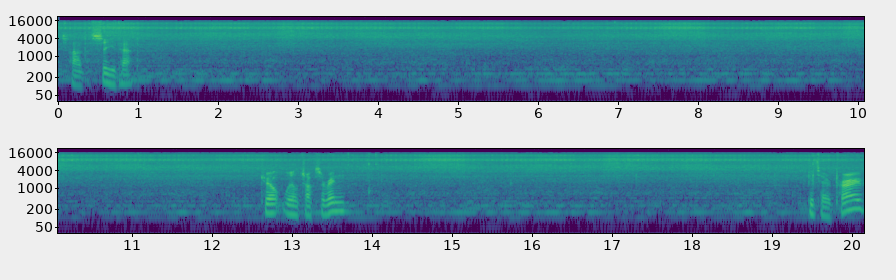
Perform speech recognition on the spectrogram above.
It's hard to see that. Cool, wheel chocks are in. Pitot probe.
